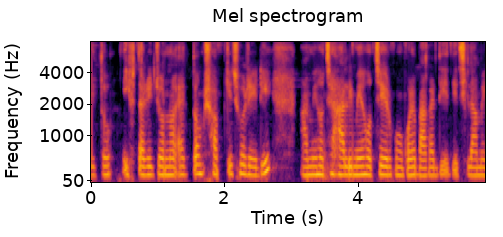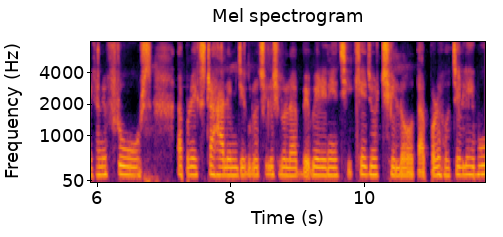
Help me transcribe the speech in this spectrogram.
এই তো ইফতারির জন্য একদম সবকিছু রেডি আমি হচ্ছে হালিমে হচ্ছে এরকম করে বাগার দিয়ে দিয়েছিলাম। এখানে ফ্রুটস তারপরে এক্সট্রা হালিম যেগুলো ছিল সেগুলো বেড়ে নিয়েছি খেজুর ছিল, তারপরে হচ্ছে লেবু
